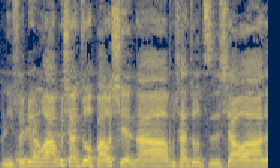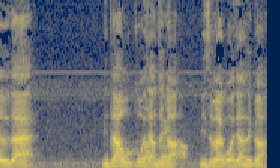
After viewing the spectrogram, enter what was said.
你随便问啊，不喜欢做保险啊，不喜欢做直销啊，对不对？你不知道跟我讲这个？哦、你是不是要跟我讲这个？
